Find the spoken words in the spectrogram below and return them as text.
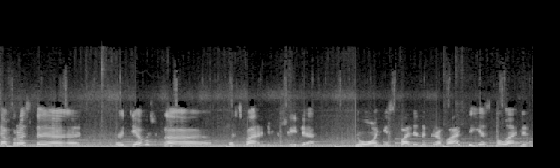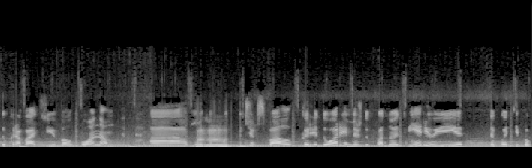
там просто э, девушка с парнем жили, но они спали на кровати, я спала между кроватью и балконом, а мой uh-huh. попутчик спал в коридоре между входной дверью и такой типа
